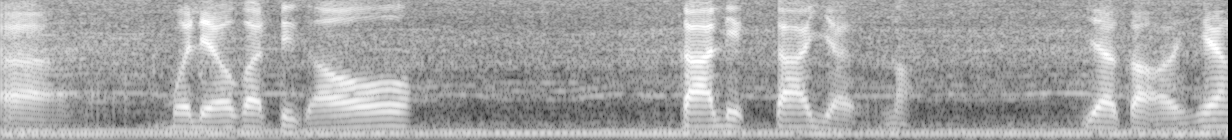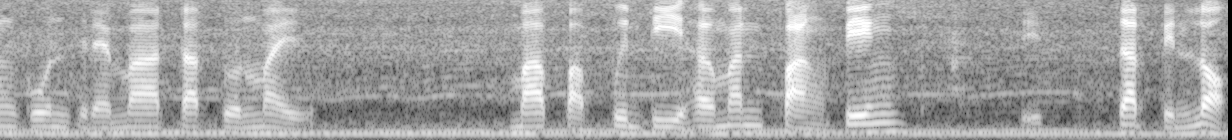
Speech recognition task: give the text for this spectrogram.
อ่าเมื่อเร็วก็ตึกเอากาเล็กกาใหญ่เนาะ อย่าก็เอาแห้งกุนแสไดงมาตัดต้นไม้มาปรับพื้นที่ให้มันปังเป้งที่จัดเป็นหลอก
